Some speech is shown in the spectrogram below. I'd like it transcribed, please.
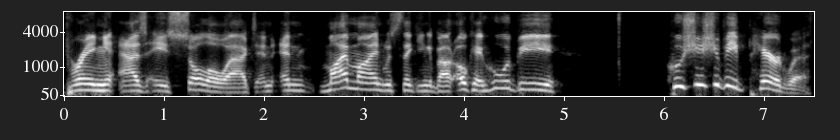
bring as a solo act and and my mind was thinking about okay who would be who she should be paired with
